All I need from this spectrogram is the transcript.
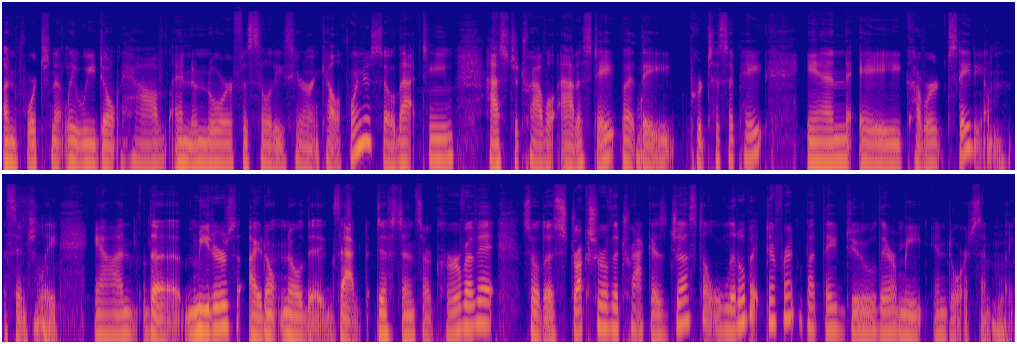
unfortunately, we don't have an indoor facilities here in California, so that team has to travel out of state, but they participate in a covered stadium essentially. And the meters, I don't know the exact distance or curve of it, so the structure of the track is just a little bit different, but they do their meet indoors simply.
